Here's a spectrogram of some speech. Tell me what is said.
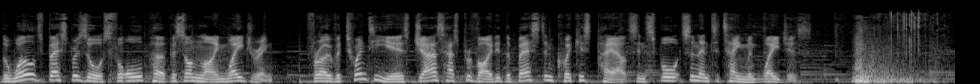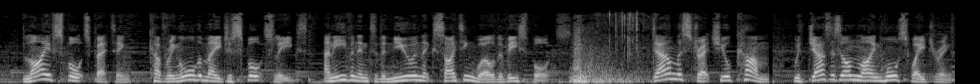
the world's best resource for all purpose online wagering. For over 20 years, Jazz has provided the best and quickest payouts in sports and entertainment wagers. Live sports betting, covering all the major sports leagues, and even into the new and exciting world of esports. Down the stretch you'll come, with Jazz's online horse wagering.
